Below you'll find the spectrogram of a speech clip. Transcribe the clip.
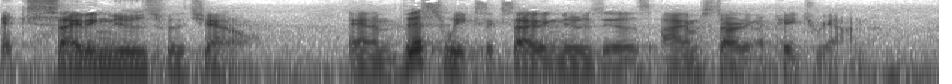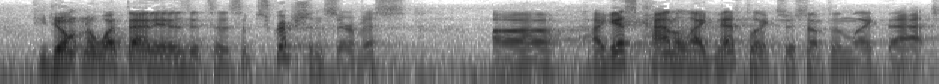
Exciting news for the channel. And this week's exciting news is I am starting a Patreon. If you don't know what that is, it's a subscription service, uh, I guess kind of like Netflix or something like that,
